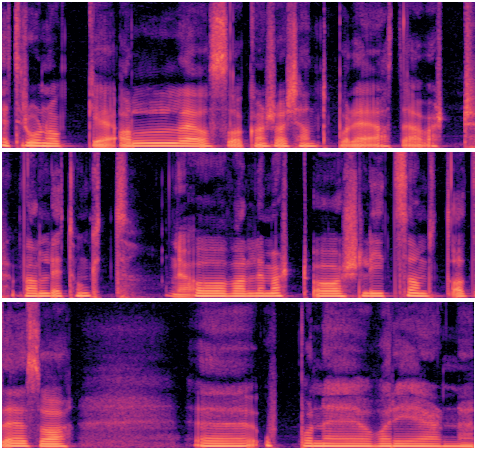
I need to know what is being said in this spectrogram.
jeg tror nok eh, alle også kanskje har kjent på det, at det har vært veldig tungt Ja. og veldig mørkt og slitsomt. At det er så eh, opp og ned og varierende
